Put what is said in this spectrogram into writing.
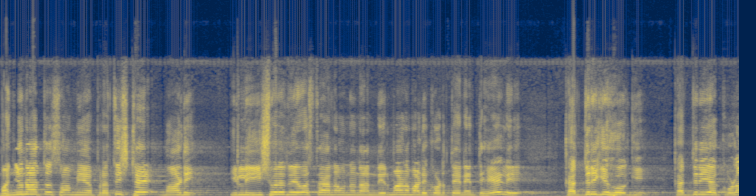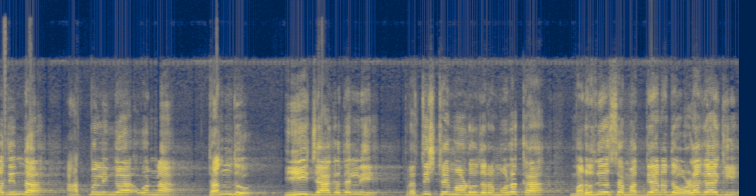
ಮಂಜುನಾಥ ಸ್ವಾಮಿಯ ಪ್ರತಿಷ್ಠೆ ಮಾಡಿ, ಇಲ್ಲಿ ಈಶ್ವರ ದೇವಸ್ಥಾನವನ್ನು ನಾನು ನಿರ್ಮಾಣ ಮಾಡಿಕೊಡ್ತೇನೆ ಅಂತ ಹೇಳಿ ಕದ್ರಿಗೆ ಹೋಗಿ, ಕದ್ರಿಯ ಕೊಳದಿಂದ ಆತ್ಮಲಿಂಗವನ್ನು ತಂದು ಈ ಜಾಗದಲ್ಲಿ ಪ್ರತಿಷ್ಠೆ ಮಾಡುವುದರ ಮೂಲಕ ಮರುದಿವಸ ಮಧ್ಯಾಹ್ನದ ಒಳಗಾಗಿ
